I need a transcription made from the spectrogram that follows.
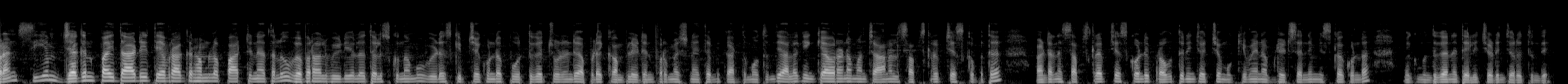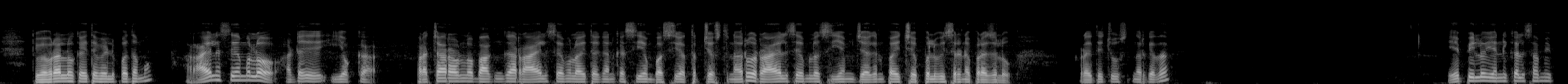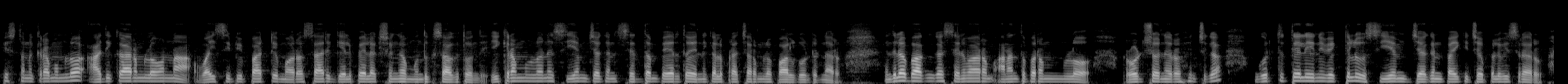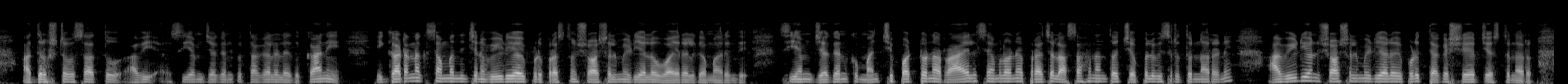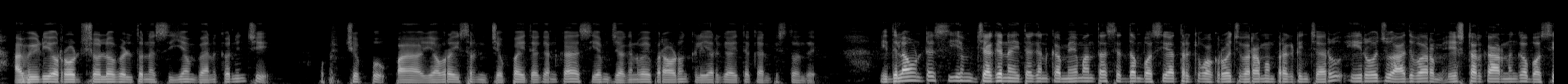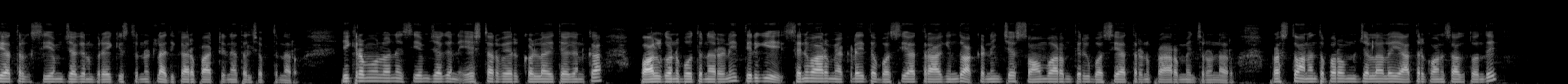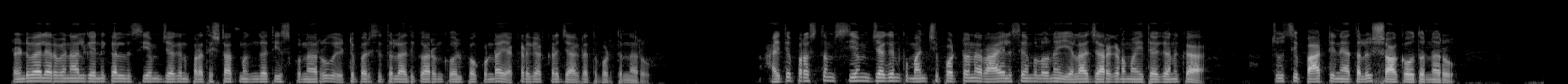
Friends CM Jagan పై దాడి తీవ్ర ఆగ్రహంలో party నేతలు వివరాలు వీడియోలో తెలుసుకుందాము. వీడియో స్కిప్ చేయకుండా పూర్తిగా చూడండి అప్పుడే కంప్లీట్ ఇన్ఫర్మేషన్ అయితే మీకు అర్థమవుతుంది. అలాగే ఇంకెవరైనా మన ఛానల్ సబ్స్క్రైబ్ చేసుకోకపోతే వెంటనే సబ్స్క్రైబ్ చేసుకోండి. ప్రభుత్వం నుంచి వచ్చే ముఖ్యమైన అప్డేట్స్ అన్ని మిస్ కాకుండా మీకు ముందుగానే తెలియచేయడం జరుగుతుంది. వివరాల్లోకి అయితే వెళ్ళిపోదాము. రాయలసీమలో అంటే ఈ యొక్క ప్రచారంలో భాగంగా రాయలసీమలో అయితే కనుక సీఎం బస్సు యాత్ర చేస్తున్నారు. రాయలసీమలో సీఎం జగన్పై చెప్పులు విసిరిన ప్రజలు ఇక్కడైతే చూస్తున్నారు కదా ఏపీలో ఎన్నికలు సమీపిస్తున్న క్రమంలో అధికారంలో ఉన్న వైసీపీ పార్టీ మరోసారి గెలిపే లక్ష్యంగా ముందుకు సాగుతోంది. ఈ క్రమంలోనే సీఎం జగన్ సిద్ధం పేరుతో ఎన్నికల ప్రచారంలో పాల్గొంటున్నారు. ఇందులో భాగంగా శనివారం అనంతపురంలో రోడ్ షో నిర్వహించగా గుర్తు తెలియని వ్యక్తులు సీఎం జగన్ పైకి చెప్పులు విసిరారు. అదృష్టవశాత్తు అవి సీఎం జగన్కు తగలలేదు. కానీ ఈ ఘటనకు సంబంధించిన వీడియో ఇప్పుడు ప్రస్తుతం సోషల్ మీడియాలో వైరల్గా మారింది. సీఎం జగన్కు మంచి పట్టున రాయలసీమలోనే ప్రజలు అసహనంతో చెప్పులు విసురుతున్నారని ఆ వీడియోను సోషల్ మీడియాలో ఇప్పుడు తెగ షేర్ చేస్తున్నారు. ఆ వీడియో రోడ్ షోలో వెళ్తున్న సీఎం వెనుక నుంచి చెప్పు ఎవరో ఇసరిని చెప్పు అయితే కనుక సీఎం జగన్ వైపు రావడం క్లియర్గా అయితే కనిపిస్తుంది. ఇదిలా ఉంటే సీఎం జగన్ అయితే కనుక మేమంతా సిద్ధం బస్సు యాత్రకి ఒకరోజు విరామం ప్రకటించారు. ఈ రోజు ఆదివారం ఈస్టర్ కారణంగా బస్సు యాత్రకు సీఎం జగన్ బ్రేక్ ఇస్తున్నట్లు అధికార పార్టీ నేతలు చెప్తున్నారు. ఈ క్రమంలోనే సీఎం జగన్ ఈస్టర్ వేడుకల్లో అయితే కనుక పాల్గొనబోతున్నారని తిరిగి శనివారం ఎక్కడైతే బస్సు యాత్ర ఆగిందో అక్కడి నుంచే సోమవారం తిరిగి బస్సు యాత్రను ప్రారంభించనున్నారు. ప్రస్తుతం అనంతపురం జిల్లాలో యాత్ర కొనసాగుతోంది. రెండు వేల ఇరవై నాలుగు ఎన్నికలను సీఎం జగన్ ప్రతిష్టాత్మకంగా తీసుకున్నారు. ఎట్టి పరిస్థితుల్లో అధికారం కోల్పోకుండా ఎక్కడికక్కడ జాగ్రత్త పడుతున్నారు. అయితే ప్రస్తుతం సీఎం జగన్కు మంచి పట్టున రాయలసీమలోనే ఇలా జరగడం అయితే గనక చూసి పార్టీ నేతలు షాక్ అవుతున్నారు.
